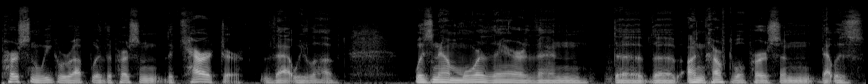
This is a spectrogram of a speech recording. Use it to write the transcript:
person we grew up with, the person, the character that we loved, was now more there than the the uncomfortable person that was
